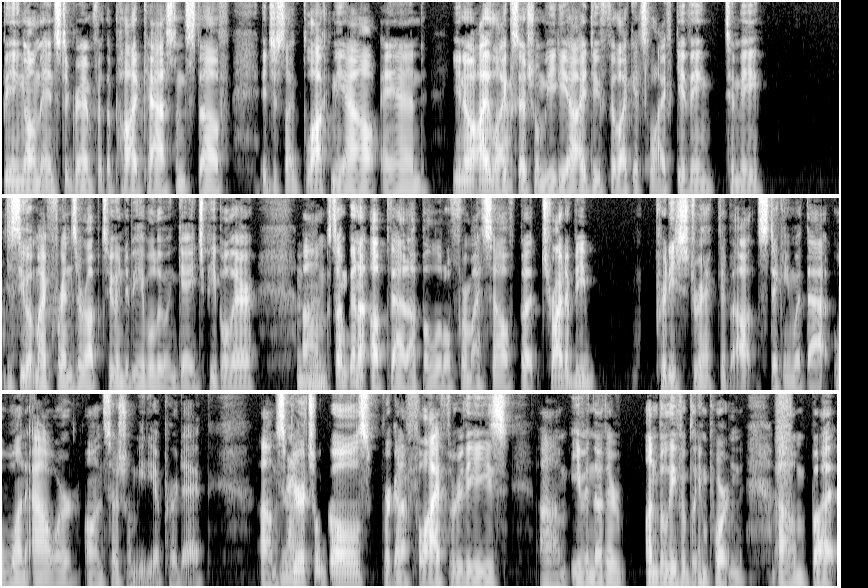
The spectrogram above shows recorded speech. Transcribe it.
being on the Instagram for the podcast and stuff. It just like blocked me out. And, you know, I like social media. I do feel like it's life giving to me to see what my friends are up to and to be able to engage people there. Mm-hmm. Um, so I'm going to up that up a little for myself, but try to be mm-hmm. pretty strict about sticking with that one hour on social media per day. Um, nice. Spiritual goals, we're going to fly through these, um, even though they're unbelievably important. Um, but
